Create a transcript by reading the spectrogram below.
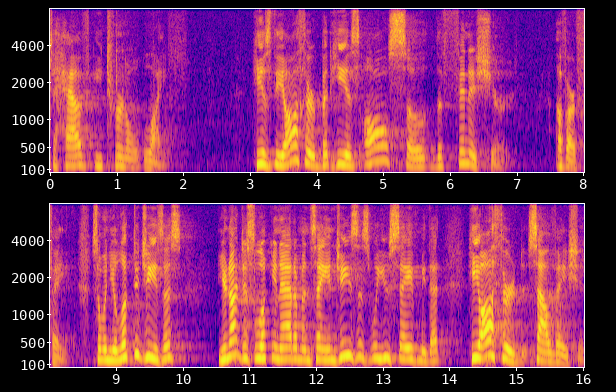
to have eternal life. He is the author, but he is also the finisher of our faith. So when you look to Jesus, you're not just looking at him and saying, Jesus, will you save me? That he authored salvation.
